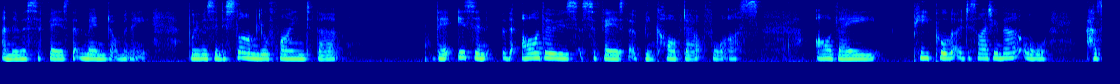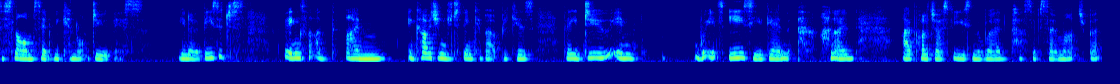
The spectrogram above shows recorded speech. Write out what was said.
and there are spheres that men dominate. Whereas in Islam, you'll find that there isn't. there Are those spheres that have been carved out for us? Are they people that are deciding that, or has Islam said we cannot do this? You know, these are just things that I'm encouraging you to think about because they do. Imp- it's easy again, and I, I apologise for using the word passive so much, but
